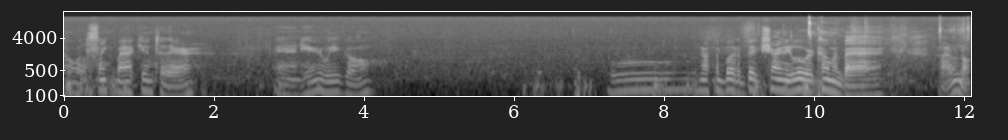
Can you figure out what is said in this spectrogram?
Now it'll sink back into there. And here we go. Ooh, nothing but a big shiny lure coming back. I don't know.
